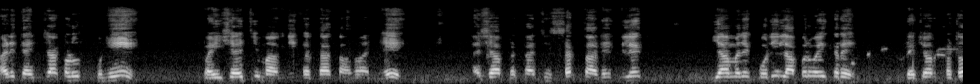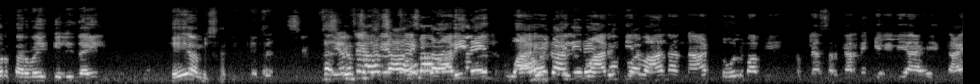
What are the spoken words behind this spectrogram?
आणि त्यांच्याकडून कुणीही पैशाची मागणी करता कामा नये. अशा प्रकारचे सक्त आदेश दिलेत. यामध्ये कोणी लापरवाही करेल त्याच्यावर कठोर कारवाई केली जाईल हेही आम्ही वारीतील वाहनांना टोल माफी आपल्या सरकारने केलेली आहे. काय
